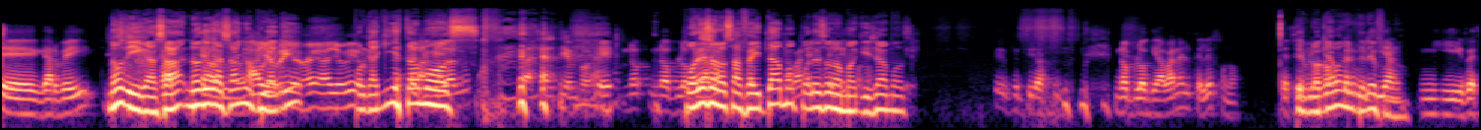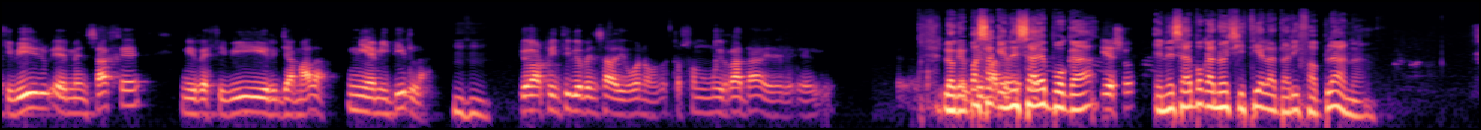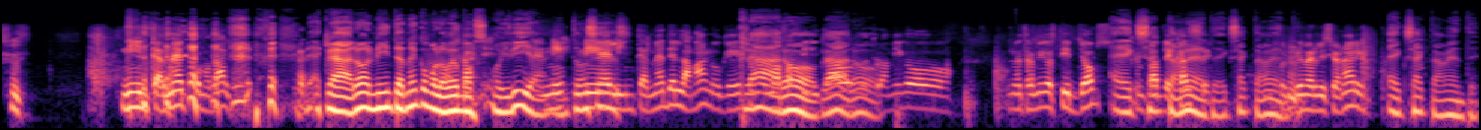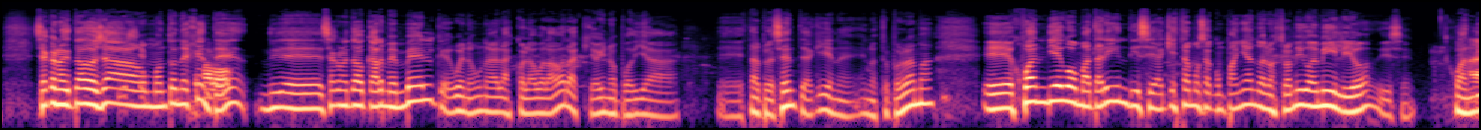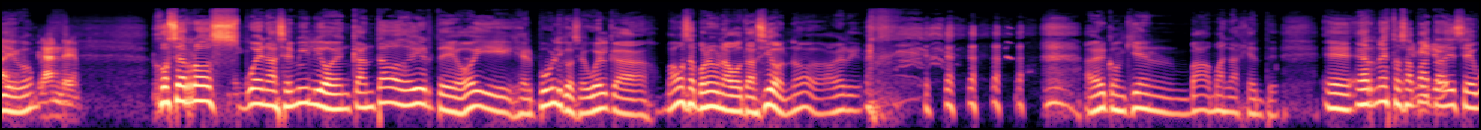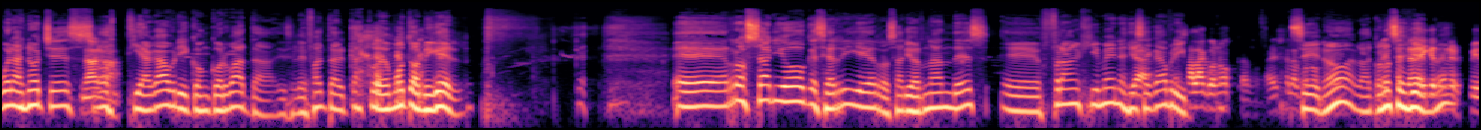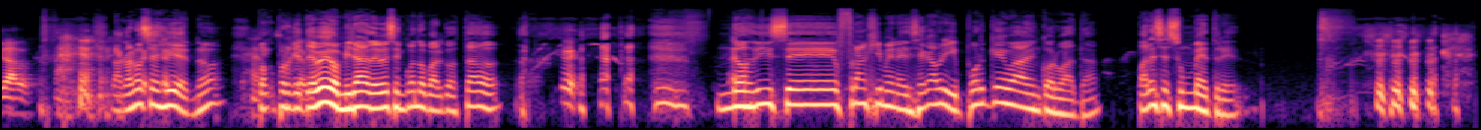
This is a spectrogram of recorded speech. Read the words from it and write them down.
eh, Garbey. No digas, ah, no digas años porque aquí, porque aquí estamos. Eh, por eso nos afeitamos, por eso nos maquillamos. Nos bloqueaban el teléfono. Te bloqueaban el teléfono. Ni recibir eh, mensajes, ni recibir llamadas, ni emitirla. Yo al principio pensaba, digo, bueno, estos son muy ratas. Lo que pasa que en esa época, en esa época no existía la tarifa plana. ni internet como tal. claro, ni internet como lo vemos hoy día. Ni, el internet en la mano, que es claro, claro. nuestro amigo nuestro amigo Steve Jobs. Exactamente, exactamente. Fue el primer visionario. Exactamente. Se ha conectado ya un montón de gente. ¿eh? Se ha conectado Carmen Bell, que bueno, una de las colaboradoras que hoy no podía eh, estar presente aquí en, nuestro programa. Eh, Juan Diego Matarín dice, aquí estamos acompañando a nuestro amigo Emilio, dice Juan Diego. Grande. José Ross, buenas Emilio, encantado de oírte. Hoy el público se vuelca. Vamos a poner una votación, ¿no? A ver. a ver con quién va más la gente. Eh, Ernesto Zapata dice: Buenas noches. Hostia, Gabri con corbata. Dice: Le falta el casco de moto a Miguel. Eh, Rosario, que se ríe, Rosario Hernández. Eh, Fran Jiménez dice Gabri. Esa la conozca. sí, ¿no? La conoces bien. Hay que tener cuidado. La conoces bien, ¿no? Porque te veo mirar de vez en cuando para el costado. Nos dice Fran Jiménez, dice Gabri, ¿por qué va en corbata? Pareces un metre.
